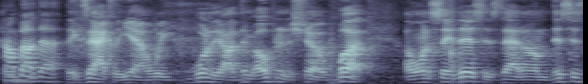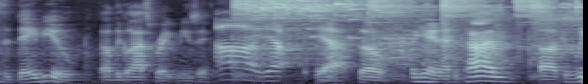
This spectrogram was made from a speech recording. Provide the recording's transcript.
how about that? Exactly. Yeah. We what are the odds? Them opening the show, but I want to say this is that um this is the debut of the glass break music. Ah, yeah. Yeah. So again, at the time, because we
